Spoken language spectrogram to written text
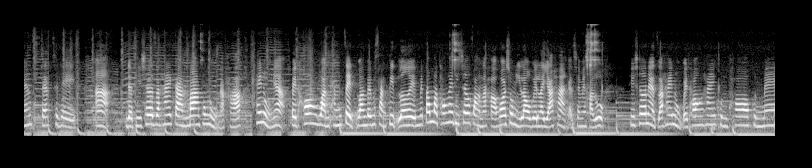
and Saturday อะเดี๋ยวทีเชอร์จะให้การบ้านพวกหนูนะคะ ให้หนูเนี่ยไปท่องวันทั้ง 7 วันเป็นภาษาอังกฤษเลย ไม่ต้องมาท่องให้ทีเชอร์ฟังนะคะ เพราะช่วงนี้เราเว้นระยะห่างกันใช่ไหมคะลูกทีเชอร์เนี่ยจะให้หนูไปท่องให้คุณพ่อคุณแม่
